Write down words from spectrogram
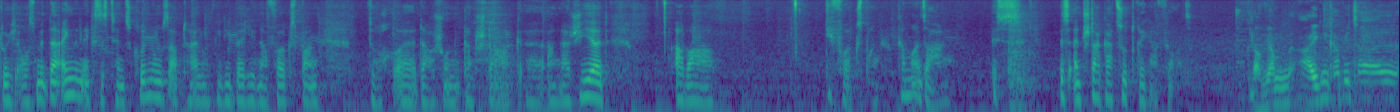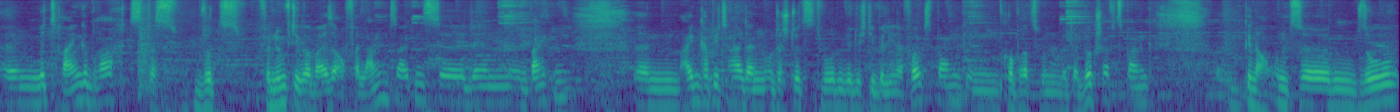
durchaus mit einer eigenen Existenzgründungsabteilung wie die Berliner Volksbank doch äh, da schon ganz stark äh, engagiert. Aber die Volksbank, kann man sagen, ist, ist ein starker Zuträger für uns. Genau, wir haben Eigenkapital äh, mit reingebracht. Das wird vernünftigerweise auch verlangt seitens äh, den äh, Banken. Ähm, Eigenkapital, dann unterstützt wurden wir durch die Berliner Volksbank in Kooperation mit der Bürgschaftsbank. Genau, und ähm, so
